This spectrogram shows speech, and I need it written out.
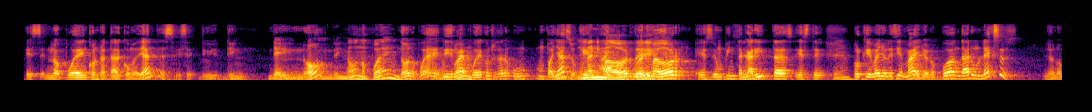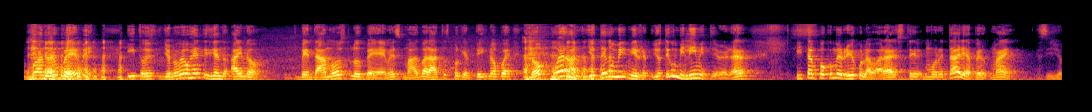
este, no pueden contratar comediantes. Dice, De, no. de- no, no pueden. No, no puede. No Dice, pueden. "Mae, puede contratar un, un payaso. Un que animador hay- de- Un animador, este, un pintacaritas, este... Sí. Porque yo le decía, mae, yo no puedo andar un Lexus. Yo no puedo andar un BM. y entonces yo no veo gente diciendo, ay, no, vendamos los BMs más baratos porque el PIC no puede... No puedo. andar. Yo tengo mi, mi- yo tengo mi límite, ¿verdad? Y tampoco me rijo con la vara este, monetaria, pero, mae... Si yo,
